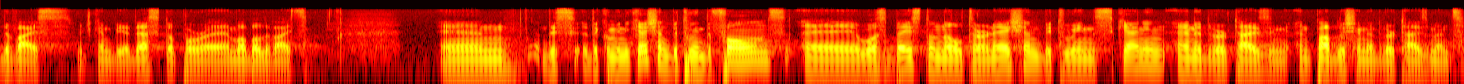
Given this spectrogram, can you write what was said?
device, which can be a desktop or a mobile device. And this, the communication between the phones was based on alternation between scanning and advertising and publishing advertisements.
